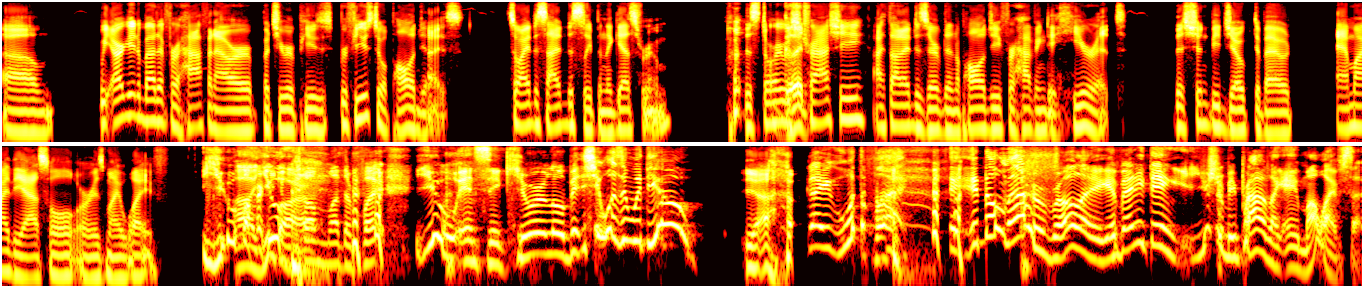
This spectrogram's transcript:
Um, we argued about it for half an hour, but she refused refused to apologize. So I decided to sleep in the guest room. The story was trashy. I thought I deserved an apology for having to hear it. This shouldn't be joked about. Am I the asshole or is my wife? You Uh, are, you you are. dumb motherfucker. you insecure little bit. She wasn't with you. Yeah. Like, what the fuck? it, it don't matter, bro. Like, if anything, you should be proud. Like, hey, my wife's a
